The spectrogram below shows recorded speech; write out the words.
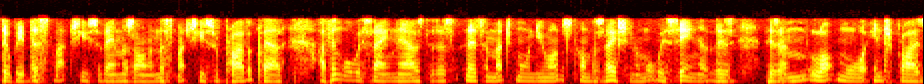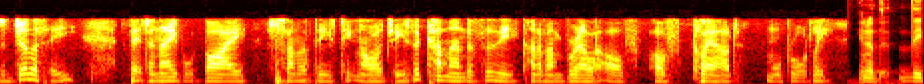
there'll be this much use of Amazon and this much use of private cloud. I think what we're saying now is that there's a much more nuanced conversation, and what we're seeing is there's there's a lot more enterprise agility that's enabled by some of these technologies that come under the kind of umbrella of of cloud more broadly. You know, the, the,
